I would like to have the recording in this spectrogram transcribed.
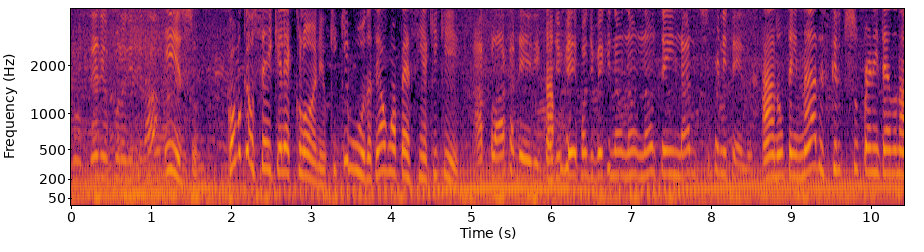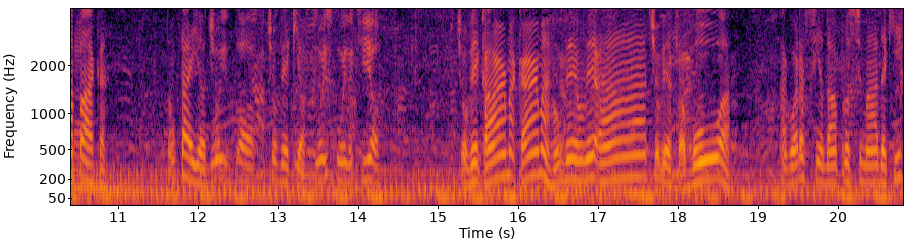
Do dele pro original? Isso. Como que eu sei que ele é clone? O que que muda? Tem alguma pecinha aqui que... A placa dele. Pode, A- ver, pode ver que não, não, não tem nada de Super Nintendo. Ah, não tem nada escrito Super Nintendo na placa. Então tá aí, ó. Deixa, eu- Dois, ó, deixa eu ver aqui, ó. duas coisas aqui, ó. Deixa eu ver. Calma, calma. Vamos ver, vamos ver. Ah, deixa eu ver aqui, ó. Boa. Agora sim, dá uma aproximada aqui.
